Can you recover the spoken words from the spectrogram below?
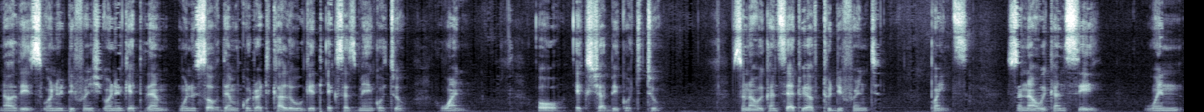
Now these, when you differentiate, when you get them, when you solve them quadratically, we'll get x as being equal to 1 or x shall be equal to 2. So now we can say that we have two different points. So now we can see when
